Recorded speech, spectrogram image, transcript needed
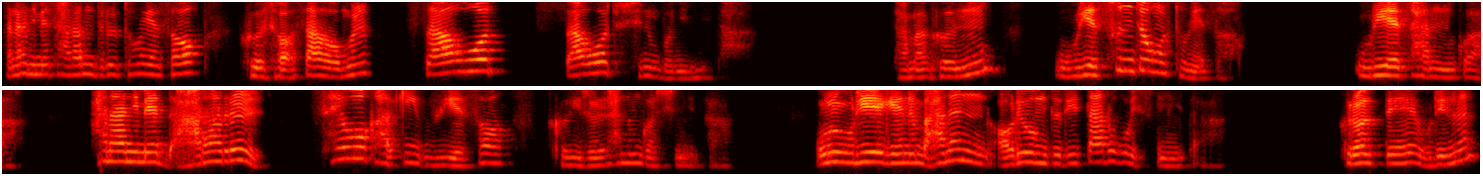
하나님의 사람들을 통해서 그 싸움을 싸워, 싸워 주시는 분입니다. 다만 그는 우리의 순종을 통해서 우리의 삶과 하나님의 나라를 세워가기 위해서 그 일을 하는 것입니다. 오늘 우리에게는 많은 어려움들이 따르고 있습니다. 그럴 때 우리는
